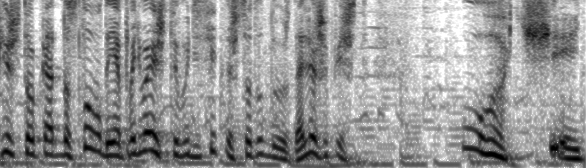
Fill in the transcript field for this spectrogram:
пишет только одно слово, но я понимаю, что ему действительно что-то нужно. Алеша пишет, очень.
